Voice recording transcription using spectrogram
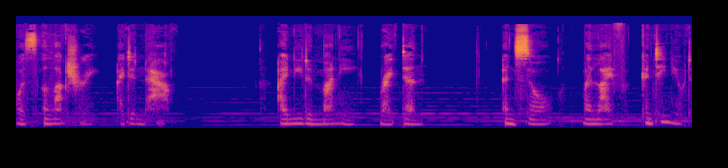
was a luxury I didn't have. I needed money right then, and so my life continued.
